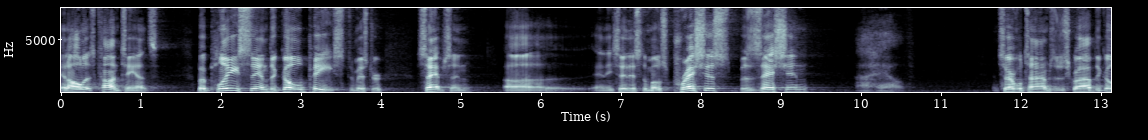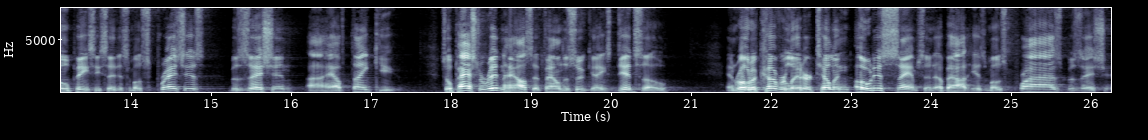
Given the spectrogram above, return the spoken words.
and all its contents, but please send the gold piece to Mr. Sampson uh, and he said, It's the most precious possession I have. And several times to describe the gold piece, he said, It's the most precious possession I have. Thank you. So, Pastor Rittenhouse, that found the suitcase, did so and wrote a cover letter telling Otis Sampson about his most prized possession,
